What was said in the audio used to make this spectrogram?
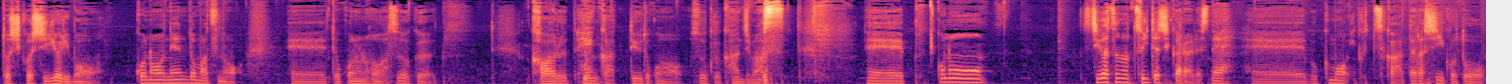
年越しよりも、この年度末の、えところの方がすごく変わる変化っていうところをすごく感じます。えー、この7月の1日からですね、えー、僕もいくつか新しいことを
